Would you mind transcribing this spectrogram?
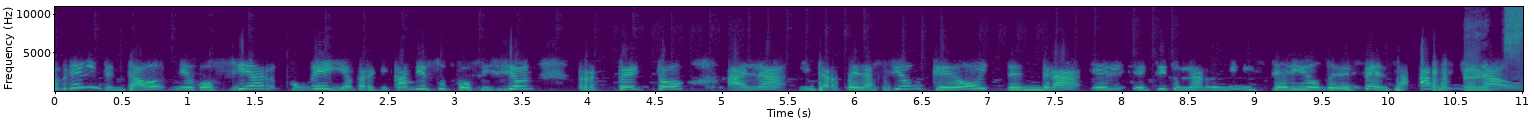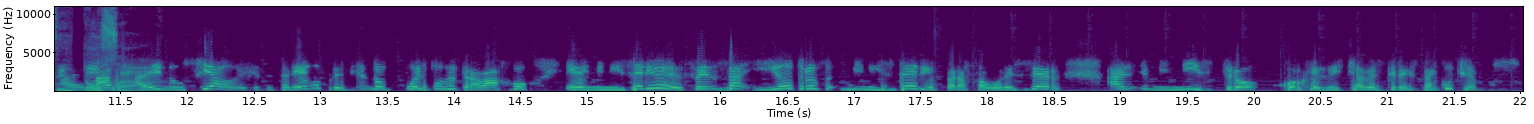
habrían intentado negociar con ella para que cambie su posición respecto a la interpelación que hoy tendrá el, titular del Ministerio de Defensa. Ha señalado, además, ha denunciado de que se estarían ofreciendo puestos de trabajo en el Ministerio de Defensa y otros ministerios para favorecer al ministro Jorge Luis Chávez Cresta. Escuchemos.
